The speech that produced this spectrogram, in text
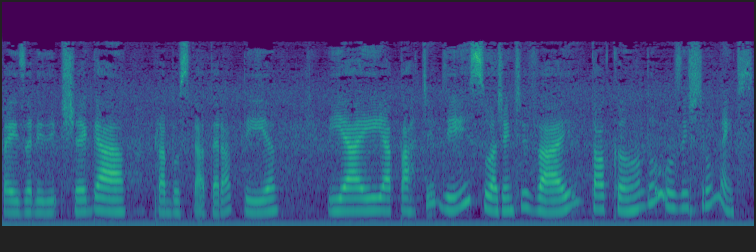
fez ele chegar para buscar a terapia. E aí, a partir disso, a gente vai tocando os instrumentos.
